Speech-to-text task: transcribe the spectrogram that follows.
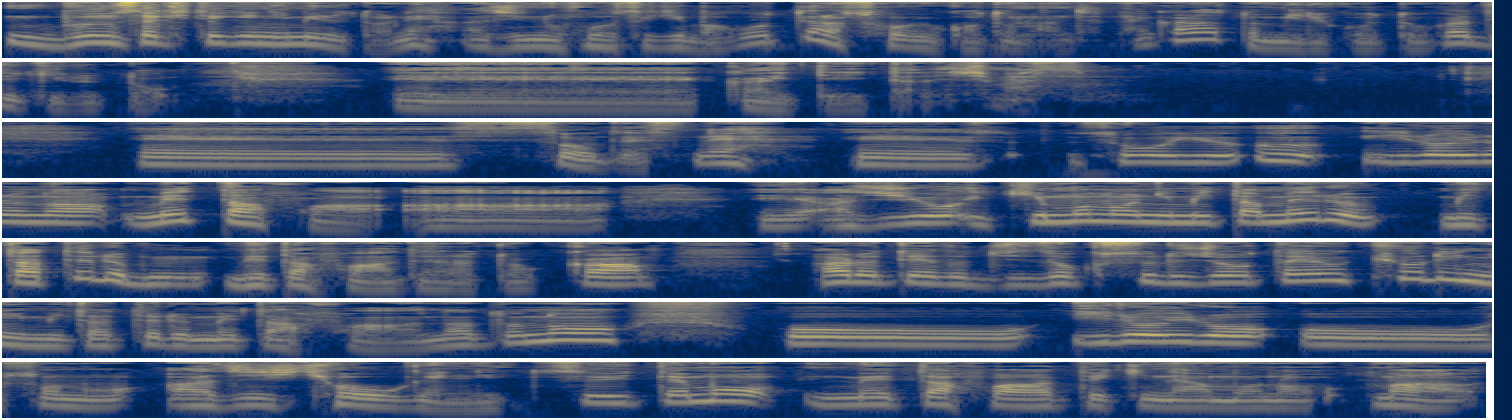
分析的に見るとね、味の宝石箱ってのはそういうことなんじゃないかなと見ることができると、えー、書いていたりします。えー、そうですね。えー、そういういろいろなメタファー、あーえー、味を生き物に見ためる、見立てるメタファーであるとか、ある程度持続する状態を距離に見立てるメタファーなどの、おいろいろ、その味表現についてもメタファー的なもの、まあ、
